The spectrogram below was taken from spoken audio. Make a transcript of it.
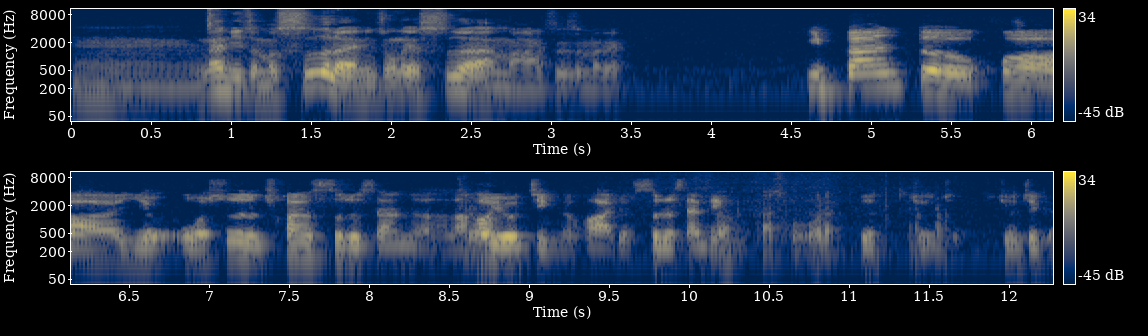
嗯，那你怎么试呢？你总得试啊，码子什么的。一般的话有我是穿四十三的，然后有紧的话就四十三点五。发错了。就就就就这个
